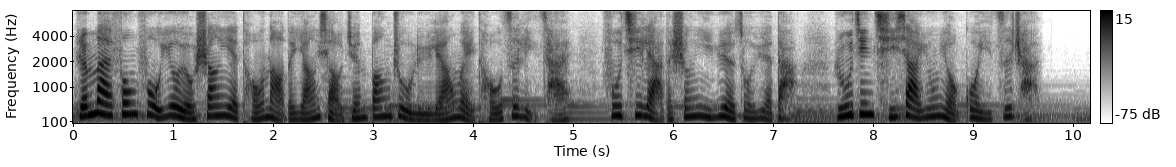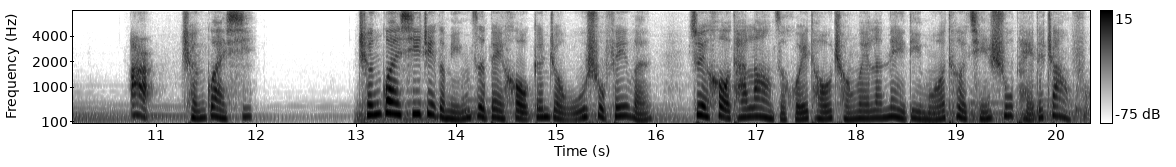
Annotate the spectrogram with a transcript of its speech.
人脉丰富又有商业头脑的杨小娟帮助吕良伟投资理财，夫妻俩的生意越做越大，如今旗下拥有过亿资产。二陈冠希，陈冠希这个名字背后跟着无数绯闻。最后，他浪子回头，成为了内地模特秦舒培的丈夫。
